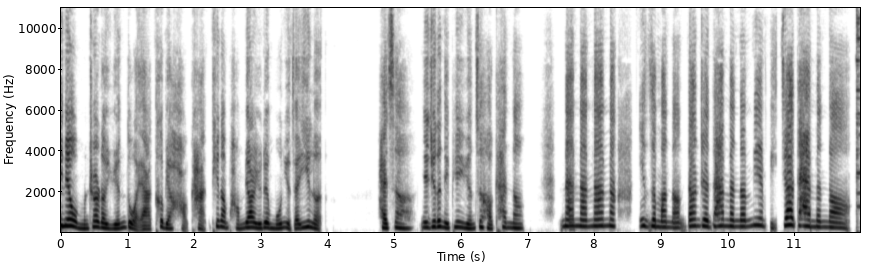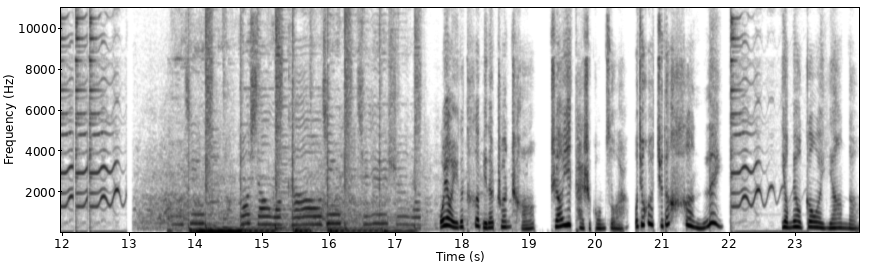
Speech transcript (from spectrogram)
今天我们这儿的云朵呀特别好看，听到旁边一对母女在议论：“孩子，你觉得哪片云最好看呢？”妈妈，妈妈，你怎么能当着他们的面比较他们呢？我有一个特别的专长，只要一开始工作啊，我就会觉得很累。有没有跟我一样的？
